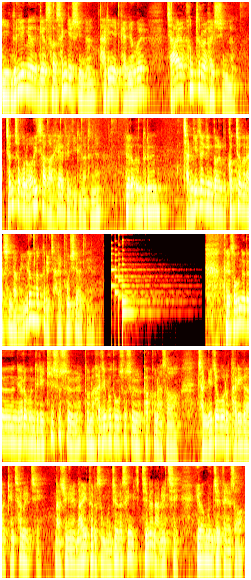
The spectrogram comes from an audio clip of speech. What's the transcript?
이 늘림에서 생길 수 있는 다리의 변형을 잘 컨트롤 할 수 있는 전적으로 의사가 해야 될 일이거든요. 여러분들은 장기적인 걸 걱정을 하신다면 이런 것들을 잘 보셔야 돼요. 그래서 오늘은 여러분들이 키 수술 또는 하지부동 수술 받고 나서 장기적으로 다리가 괜찮을지 나중에 나이 들어서 문제가 생기지는 않을지 이런 문제에 대해서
